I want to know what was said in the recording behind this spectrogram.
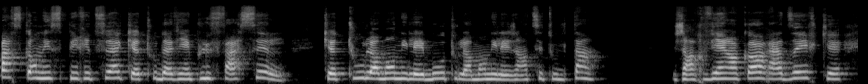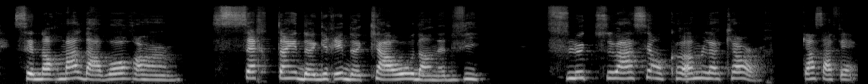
parce qu'on est spirituel que tout devient plus facile, que tout le monde, il est beau, tout le monde, il est gentil tout le temps. J'en reviens encore à dire que c'est normal d'avoir un certain degré de chaos dans notre vie. Fluctuation comme le cœur. Quand ça fait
